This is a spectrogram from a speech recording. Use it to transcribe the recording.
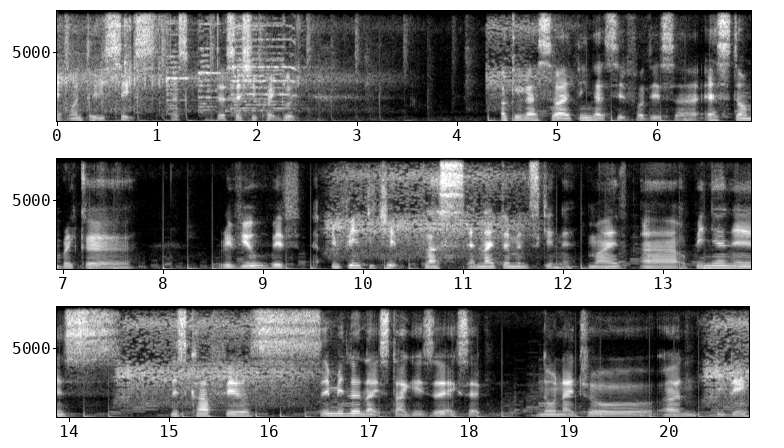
Alright, 136. That's that's actually quite good. Okay guys, so I think that's it for this uh, S Stormbreaker review with Infinity Chip plus Enlightenment skin. Eh? My uh, opinion is this car feels similar like Stargazer except no nitro uh, delay.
